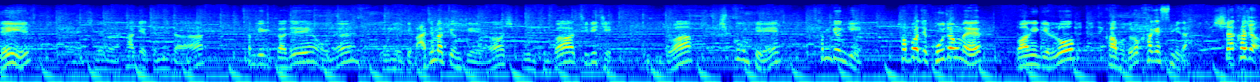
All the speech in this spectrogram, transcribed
내일 네, 진행을 하게 됩니다. 3경기까지 오늘 오늘 이제 마지막 경기예요. 19군 팀과 GDG, GDG와 19군 팀 3경기 첫 번째 고정 맵 왕의 길로 가보도록 하겠습니다. 시작하죠.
